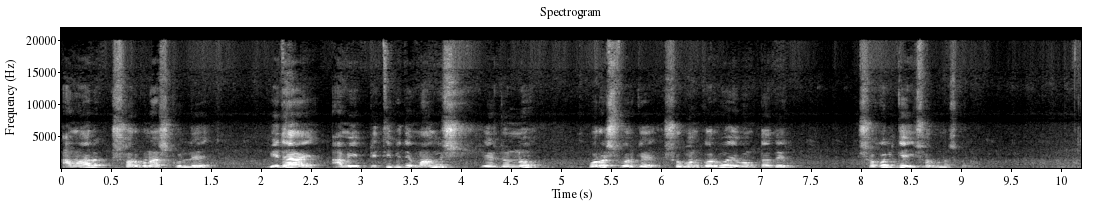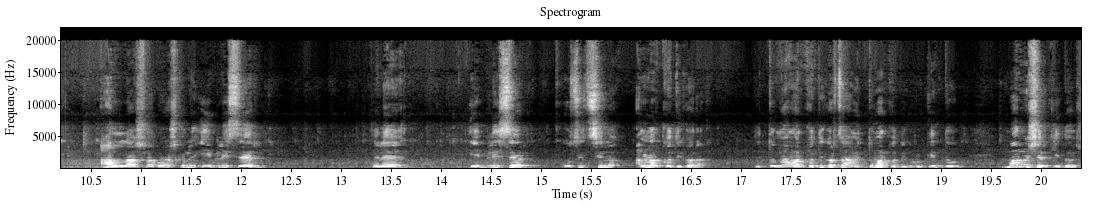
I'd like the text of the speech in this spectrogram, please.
আমার সর্বনাশ করলে। বিধায় আমি পৃথিবীতে মানুষের জন্য পরস্পরকে শোভন করব এবং তাদের সকলকেই সর্বনাশ করব। আল্লাহ সর্বনাশ করলে ইবলিসের তাহলে ইবলিসের উচিত ছিল আল্লাহর ক্ষতি করা, যে তুমি আমার ক্ষতি করছ, আমি তোমার ক্ষতি করব। কিন্তু মানুষের কি দোষ?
